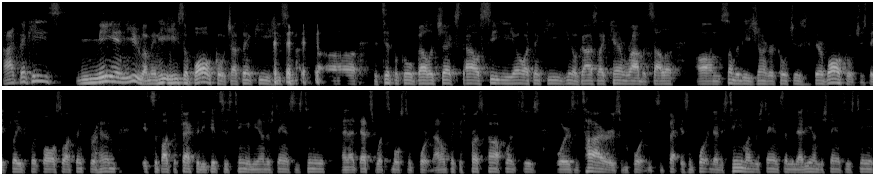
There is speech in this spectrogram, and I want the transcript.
I think he's me and you. I mean, he, he's a ball coach. I think he he's not, uh, the typical Belichick style CEO. I think he, you know, guys like Kim Robert Saleh, um, some of these younger coaches, they're ball coaches. They played football. So I think for him, it's about the fact that he gets his team, he understands his team, and that, that's what's most important. I don't think his press conferences or his attire is important. It's, in fact, it's important that his team understands him and that he understands his team.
